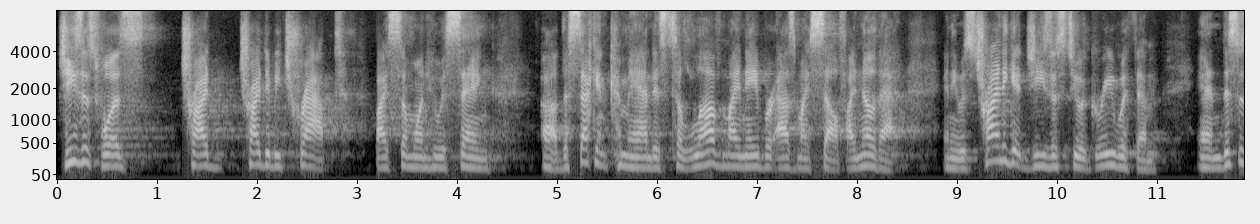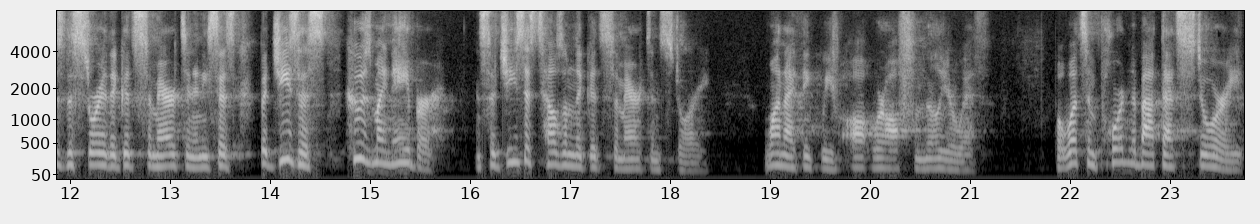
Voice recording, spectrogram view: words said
Jesus was tried, tried to be trapped by someone who was saying, uh, the second command is to love my neighbor as myself. I know that. And he was trying to get Jesus to agree with them. And this is the story of the Good Samaritan. And he says, But Jesus, who's my neighbor? And so Jesus tells him the Good Samaritan story. One I think we've all, we're all familiar with. But what's important about that story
